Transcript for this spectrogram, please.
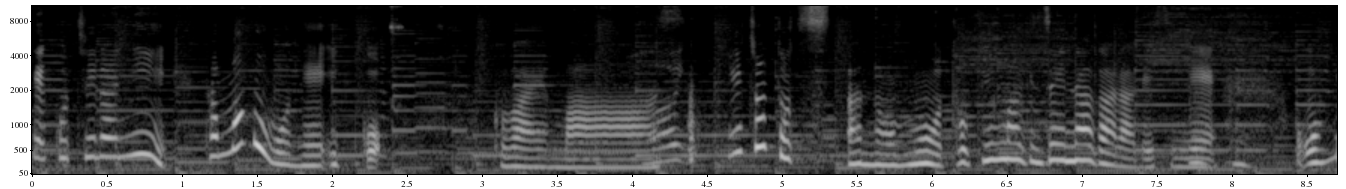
でこちらに卵をね1個加えます、はい、でちょっとあのもう溶き混ぜながらですね、うんうんお水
